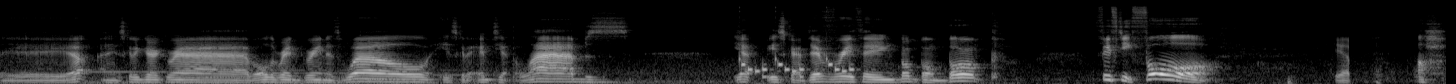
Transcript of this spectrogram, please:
Yeah, and he's gonna go grab all the red and green as well. He's gonna empty out the labs. Yep, he's grabbed everything. Bump, bump, bump. 54! Yep. Oh,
